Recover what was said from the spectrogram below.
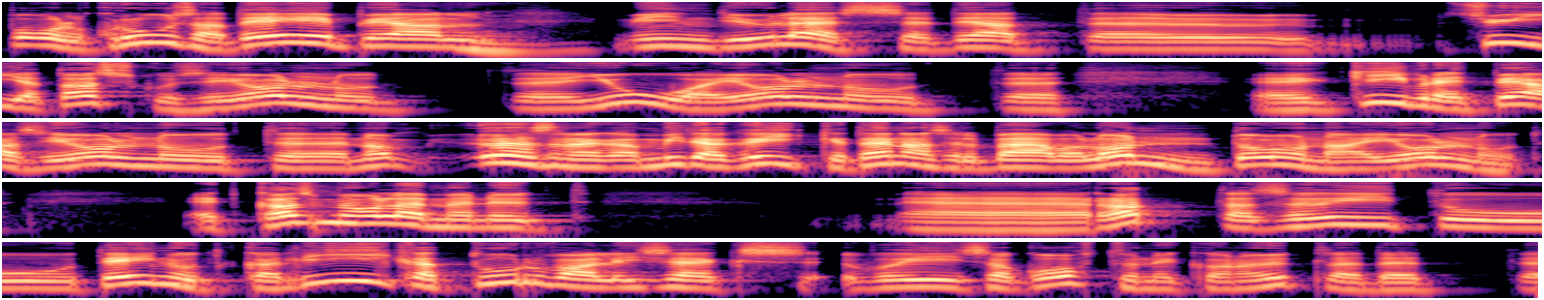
pool kruusatee peal mm., mindi üles, tead, äh, süüa taskus ei olnud, äh, juua ei olnud, kiivreid peas ei olnud, no ühesõnaga, mida kõike tänasel päeval on, toona ei olnud. et kas me oleme nüüd rattasõidu teinud ka liiga turvaliseks või sa kohtunikuna ütled, et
